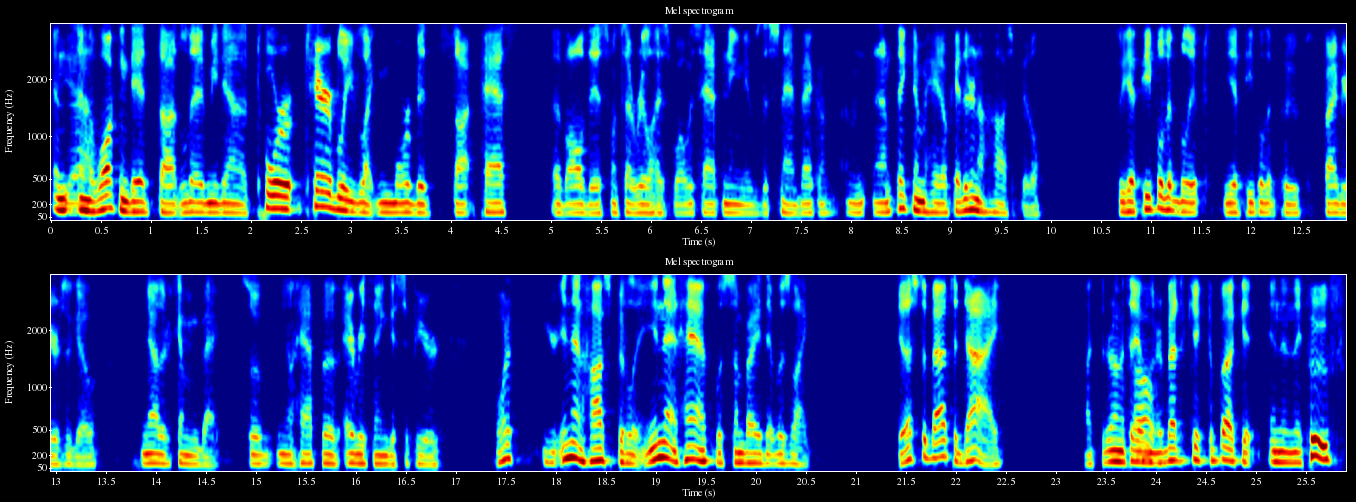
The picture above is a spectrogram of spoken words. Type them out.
and, Yeah. and the Walking Dead thought led me down a tor- terribly like morbid thought path of all this. Once I realized what was happening, it was a snapback. I'm, I'm- and I'm thinking in my head, okay, they're in a hospital. So you have people that blipped, you have people that poofed five years ago. Now they're coming back. So you know, half of everything disappeared. What if you're in that hospital? In that half was somebody that was like just about to die, like they're on the table Oh. and they're about to kick the bucket, and then they poof,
